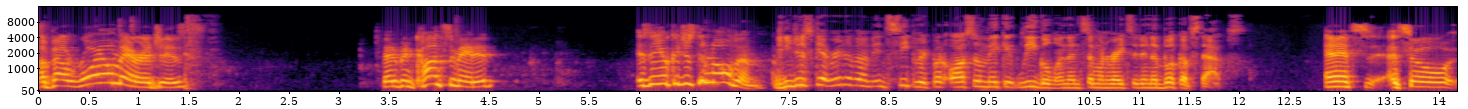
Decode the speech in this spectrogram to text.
about royal marriages that have been consummated is that you could just annul them. you can just get rid of them in secret, but also make it legal, and then someone writes it in a book of stats. And it's so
